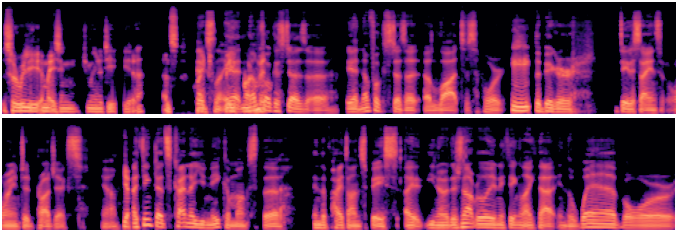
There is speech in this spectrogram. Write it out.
it's a really amazing community. Yeah. That's excellent. Yeah, NumFocus does a yeah, NumFocus does a, a lot to support mm-hmm. the bigger data science oriented projects. Yeah. Yep. I think that's kind of unique amongst the in the Python space. I you know, there's not really anything like that in the web or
